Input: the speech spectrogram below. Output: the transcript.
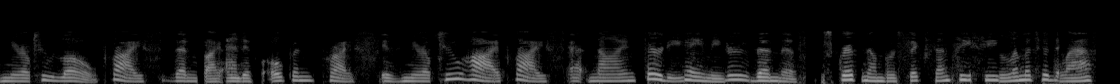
near too low price then buy and if open price is near too high price at 9.30 a meter then this script number 6 NCC Limited last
